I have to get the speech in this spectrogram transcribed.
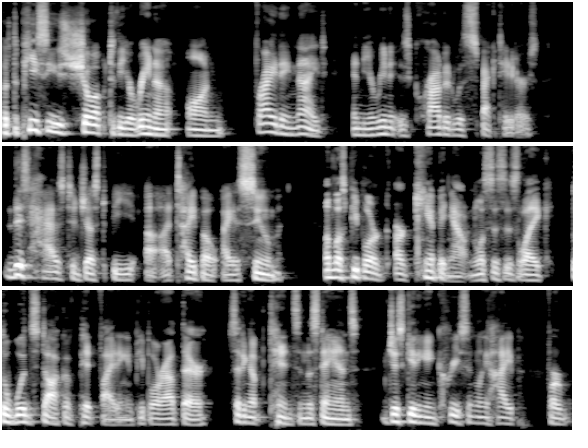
but the PCs show up to the arena on Friday night, and the arena is crowded with spectators. This has to just be a, typo, I assume. Unless people are, are camping out, unless this is like the Woodstock of pit fighting and people are out there setting up tents in the stands, just getting increasingly hype for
